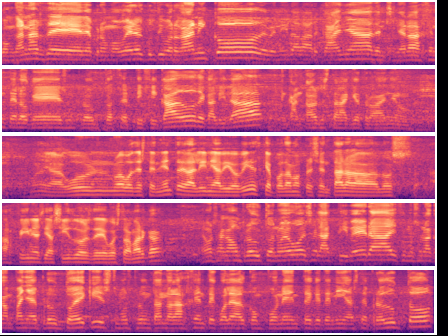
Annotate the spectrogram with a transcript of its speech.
con ganas de, promover el cultivo orgánico, de venir a dar caña, de enseñar a la gente lo que es un producto certificado, de calidad. Encantados de estar aquí otro año. ¿y algún nuevo descendiente de la línea BioBiz que podamos presentar a los afines y asiduos de vuestra marca? Hemos sacado un producto nuevo, es el Activera, hicimos una campaña de Producto X, estuvimos preguntando a la gente cuál era el componente que tenía este producto.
